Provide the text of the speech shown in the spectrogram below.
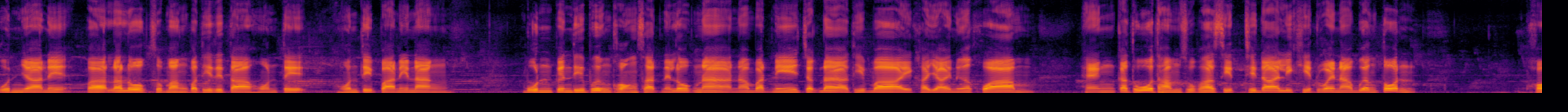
บุญญานิปะละโลกสุมังปฏิทิตาโหนติโหนติปานินัง บุญเป็นที่พึ่งของสัตว์ในโลกหน้าหน้าบัดนี้จะได้อธิบายขยายเนื้อความ แห่งกระทู้ธรรมสุภาษิตที่ได้ลิขิตไว้นะเบื้องต้น พอ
